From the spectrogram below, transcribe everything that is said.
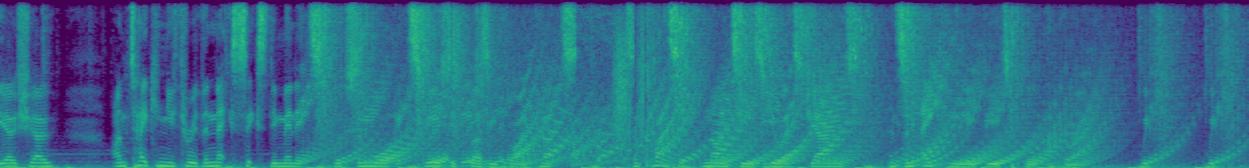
Radio show. I'm taking you through the next 60 minutes with some more exclusive Buzzing Fly cuts, some classic 90s US jams, and some achingly beautiful with, with,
